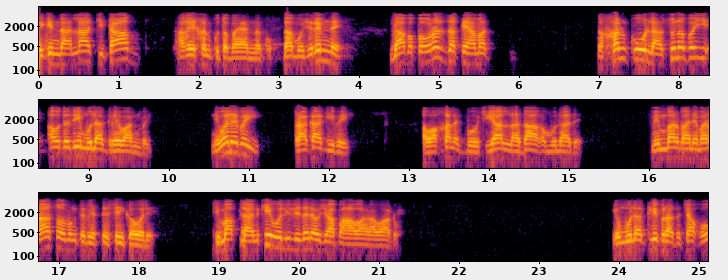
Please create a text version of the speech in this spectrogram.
لیکن دا الله کتاب هغه خلکو ته بیان نکو دا مجرم دی دا به پورز د قیامت د خلکو لاسونه به او د دې مولا گریوان به نیولې به راکاږي به او خلک به چې یا الله دا غ مولا دی منبر باندې مناسو موږ ته به قصې کولې چې ما پلان کې ولې لیدل او جا په هوا روانو یو مولا کلیپ راته چا خو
